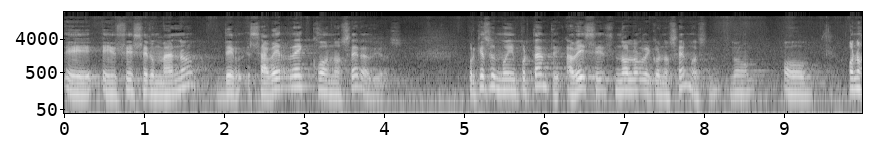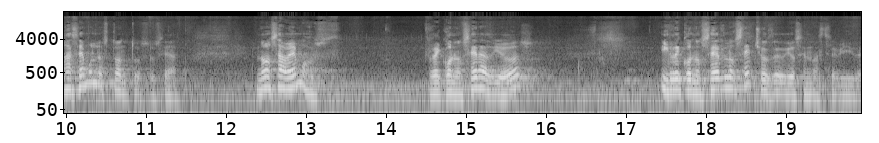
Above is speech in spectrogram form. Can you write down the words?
eh, ese ser humano, de saber reconocer a Dios. Porque eso es muy importante. A veces no lo reconocemos, ¿no? O, o nos hacemos los tontos, o sea, no sabemos reconocer a Dios y reconocer los hechos de Dios en nuestra vida.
